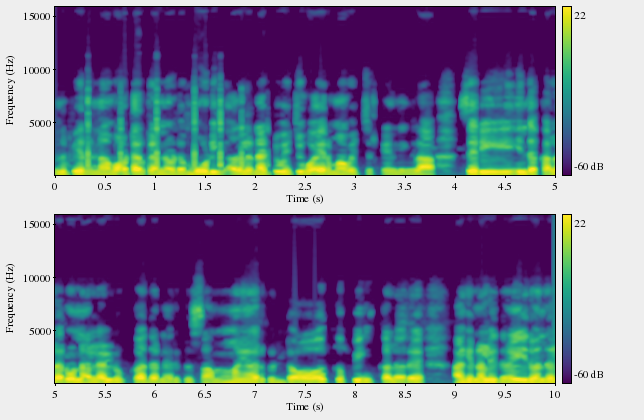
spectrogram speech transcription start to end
இந்த பேர் என்ன? வாட்டர் கன்னோட மூடி அதில் நட்டு வச்சு உயரமாக வச்சுருக்கேன் இல்லைங்களா? சரி இந்த கலரும் நல்ல லுக்காக தானே இருக்குது செம்மையாக இருக்குது டார்க் பிங்க் கலரு அதனால இது இது வந்து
